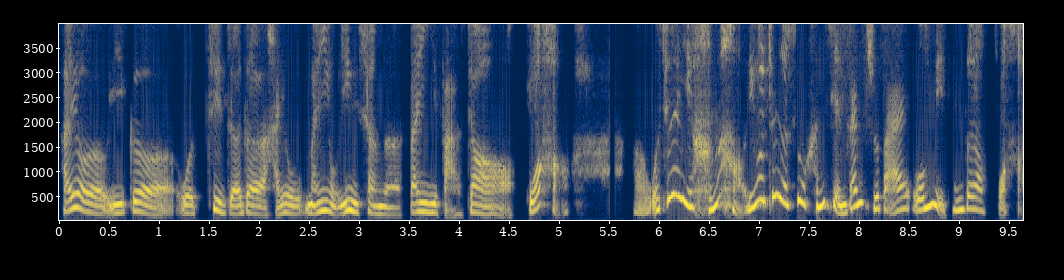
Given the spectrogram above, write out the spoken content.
还有一个我记得的，还有蛮有印象的翻译法叫“活好”，啊，我觉得也很好，因为这个就很简单直白，我们每天都要活好，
